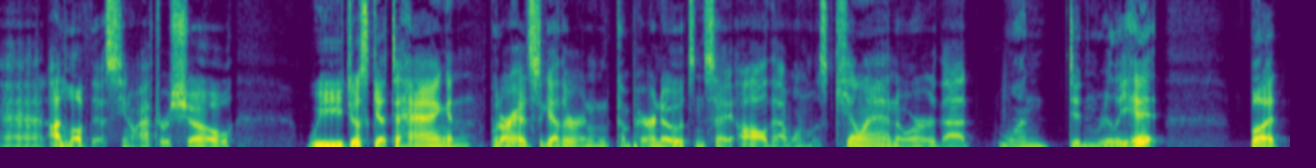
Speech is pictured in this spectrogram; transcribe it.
And I love this. You know, after a show, we just get to hang and put our heads together and compare notes and say, oh, that one was killing or that one didn't really hit. But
